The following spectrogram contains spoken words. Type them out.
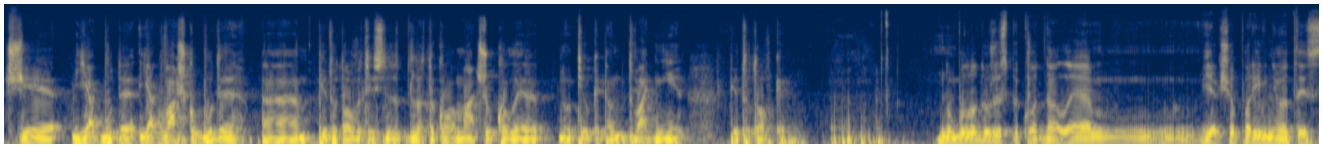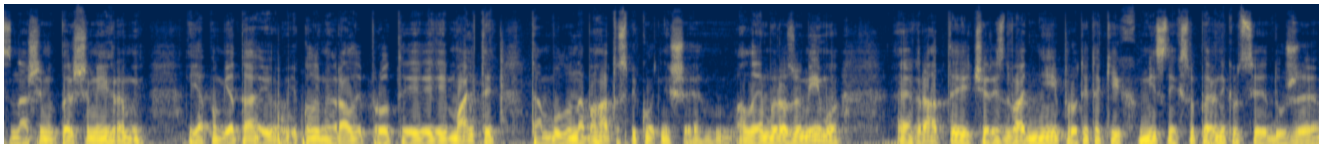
чи як, буде, як важко буде е, підготуватись для, для такого матчу, коли ну, тільки там два дні підготовки? Ну, було дуже спекотно, але якщо порівнювати з нашими першими іграми, я пам'ятаю, коли ми грали проти Мальти, там було набагато спекотніше. Але ми розуміємо, грати через два дні проти таких міцних суперників це дуже,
